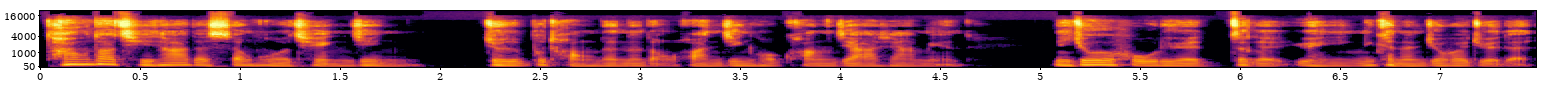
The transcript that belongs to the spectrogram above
套用到其他的生活情境。就是不同的那种环境或框架下面，你就会忽略这个原因，你可能就会觉得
